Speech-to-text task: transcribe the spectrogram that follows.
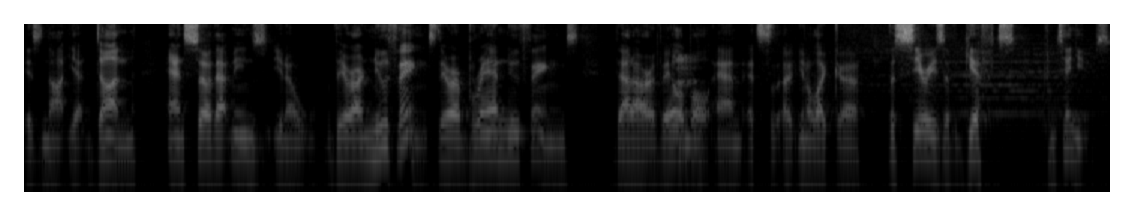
is not yet done. And so that means you know there are new things, there are brand new things that are available, and it's uh, you know like uh, the series of gifts continues.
